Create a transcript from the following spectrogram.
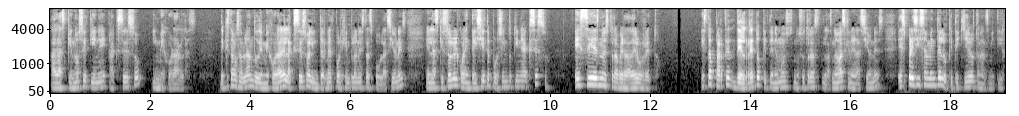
a las que no se tiene acceso y mejorarlas. ¿De qué estamos hablando? De mejorar el acceso al Internet, por ejemplo, en estas poblaciones en las que solo el 47% tiene acceso. Ese es nuestro verdadero reto. Esta parte del reto que tenemos nosotras, las nuevas generaciones, es precisamente lo que te quiero transmitir.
